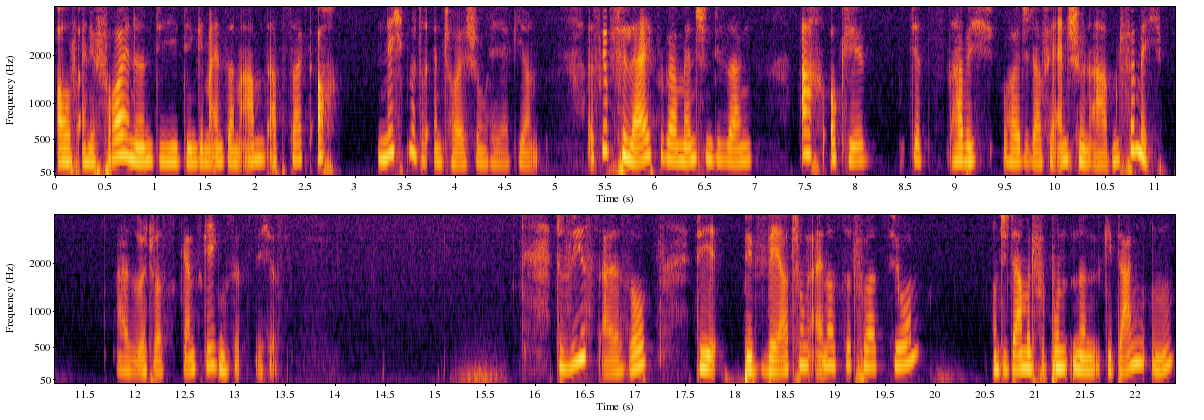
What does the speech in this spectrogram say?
auf eine Freundin, die den gemeinsamen Abend absagt, auch nicht mit Enttäuschung reagieren. Es gibt vielleicht sogar Menschen, die sagen, ach, okay, jetzt habe ich heute dafür einen schönen Abend für mich. Also etwas ganz Gegensätzliches. Du siehst also die Bewertung einer Situation und die damit verbundenen Gedanken,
